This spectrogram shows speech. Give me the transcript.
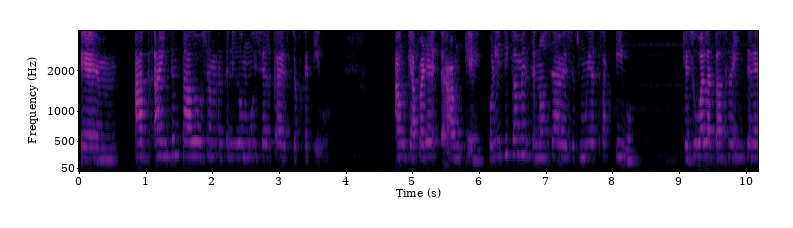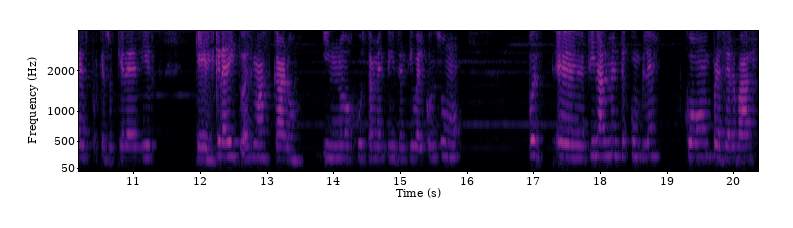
em, ha, intentado, se ha mantenido muy cerca de este objetivo. Aunque, aunque políticamente no sea a veces muy atractivo que suba la tasa de interés, porque eso quiere decir que el crédito es más caro y no justamente incentiva el consumo, pues eh, finalmente cumple con preservar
